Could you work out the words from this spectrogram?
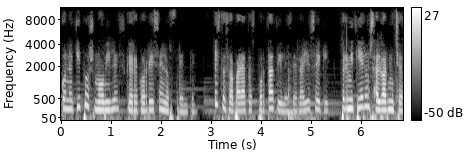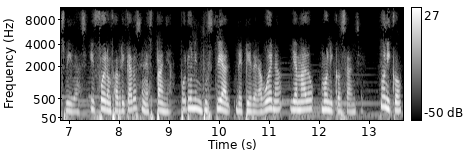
con equipos móviles que recorriesen los frentes. Estos aparatos portátiles de rayos X permitieron salvar muchas vidas y fueron fabricados en España por un industrial de Piedra Buena llamado Mónico Sánchez. Mónico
